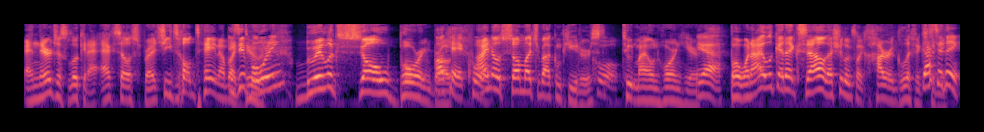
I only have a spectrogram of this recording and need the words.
and they're just looking at Excel spreadsheets all day, and I'm like, Is it boring? They look so boring, bro. Okay, cool. I know so much about computers. Cool. Toot my own horn here. Yeah. but when I look at Excel, that shit looks like hieroglyphics. That's the me. thing.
